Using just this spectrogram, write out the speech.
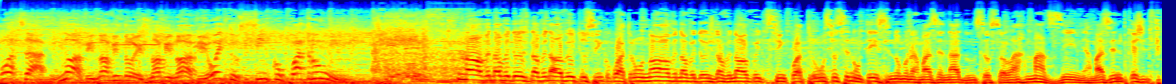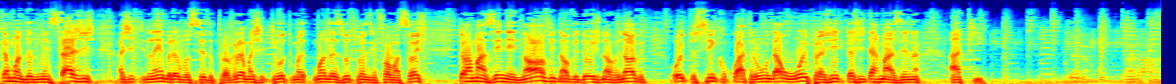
WhatsApp 992998541. 992998541, 992998541. Se você não tem esse número armazenado no seu celular, armazene, armazene porque a gente fica mandando mensagens, a gente lembra você do programa, a gente última, manda as últimas informações. Então armazene aí 992998541, dá um oi pra gente que a gente armazena aqui.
